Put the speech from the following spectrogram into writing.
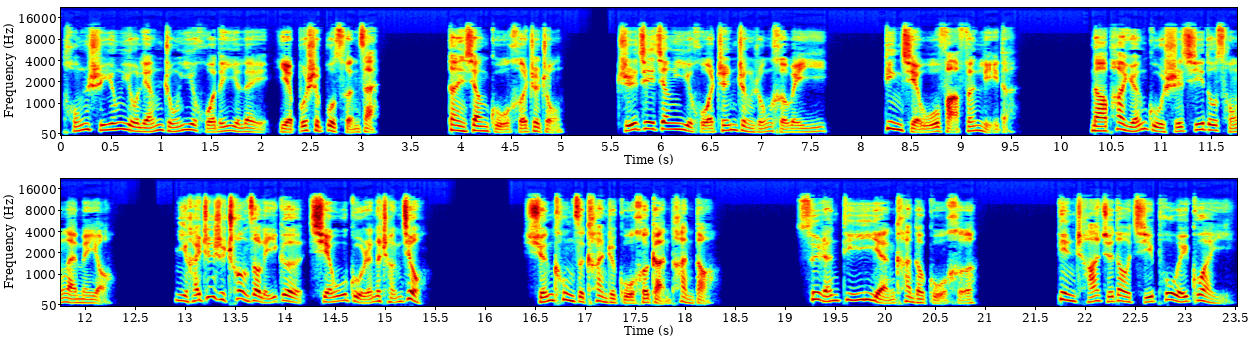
同时拥有两种异火的异类也不是不存在，但像古河这种直接将异火真正融合为一，并且无法分离的，哪怕远古时期都从来没有。你还真是创造了一个前无古人的成就。玄空子看着古河感叹道：“虽然第一眼看到古河，便察觉到其颇为怪异，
